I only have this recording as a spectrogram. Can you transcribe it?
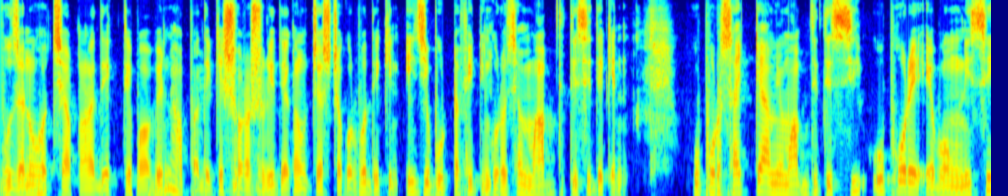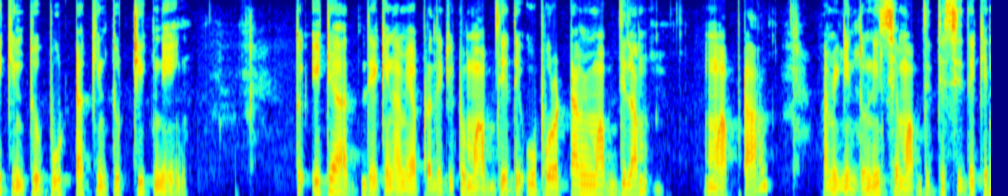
বোঝানো হচ্ছে আপনারা দেখতে পাবেন। আপনাদেরকে সরাসরি দেখানোর চেষ্টা করব। দেখেন, এই যে বুটটা ফিটিং করেছে, আমি মাপ দিতেছি, দেখেন। উপর সাইডটা আমি মাপ দিতেছি, উপরে এবং নিচে কিন্তু বুটটা কিন্তু ঠিক নেই। তো এটা দেখেন, আমি আপনাদেরকে একটু মাপ দিয়ে দিই। উপরেরটা আমি মাপ দিলাম, মাপটা আমি কিন্তু নিচে মাপ দিতেছি, দেখেন।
